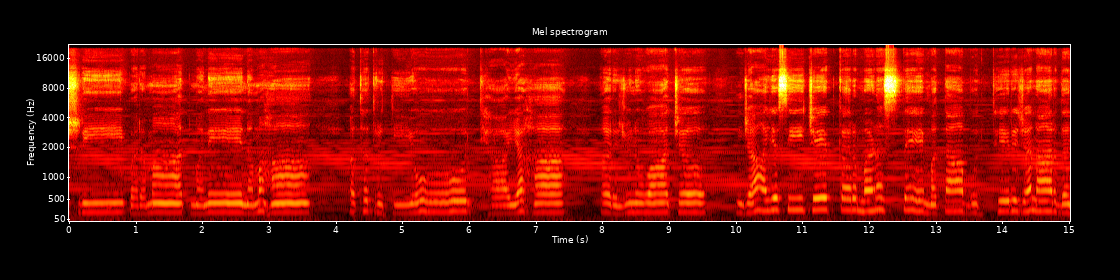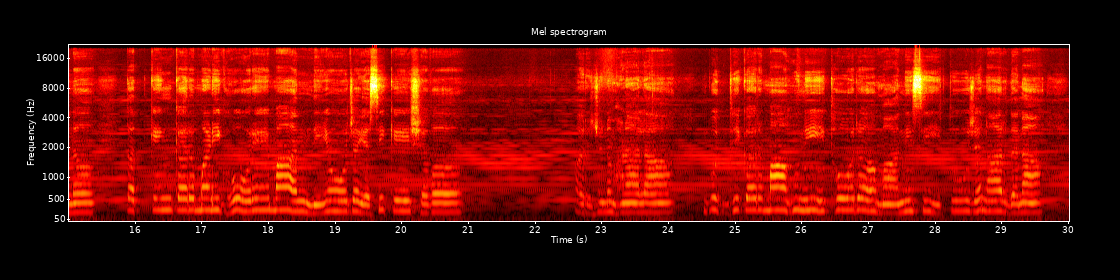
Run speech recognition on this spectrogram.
श्री परमात्मने नमः। अथ तृतीयोऽध्यायः। अर्जुनुवाच जायसी चेत् कर्मणस्ते मता बुद्धिर्जनार्दन। तत्किं कर्मणि घोरे मान् नियोजयसि केशव। अर्जुन म्हणाला बुद्धिकर्माहुनी थोर मानिसी तू जनार्दना।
